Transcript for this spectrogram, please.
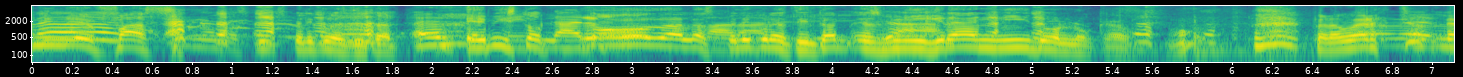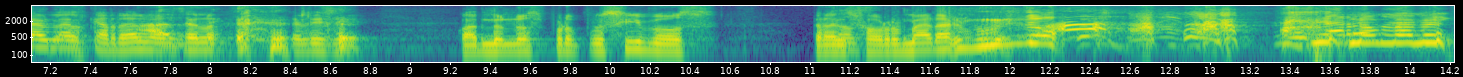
mí me fascinan las películas de Tintán. He visto todas las películas de Tintán. Es mi gran ídolo, cabrón. ¿no? Pero bueno, le habla al carnal Marcelo. Él dice, cuando nos propusimos transformar al mundo. No mames,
